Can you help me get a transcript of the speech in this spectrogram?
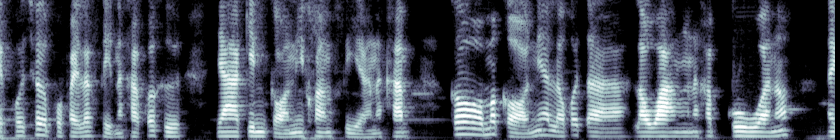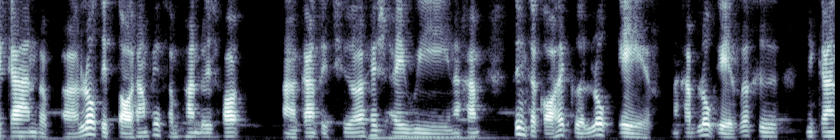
exposure prophylaxis นะครับ ก็คือ ยากินก่อนมีความเสี่ยงนะครับ ก็เมื่อก่อนเนี่ยเราก็จะระวังนะครับ กลัวเนาะในการแบบโรคติดต่อทางเพศสัมพันธ์โดยเฉพาะาการติดเชื้อ HIV นะครับ ซึ่งจะก่อให้เกิดโรคเอสนะครับโรคเอสก็คือมีการ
